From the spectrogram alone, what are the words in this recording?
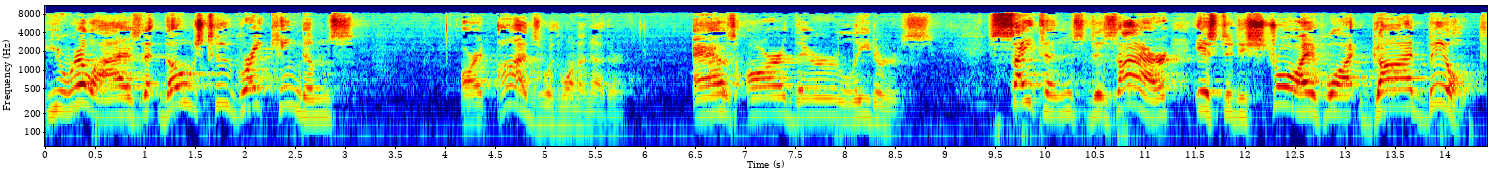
you realize that those two great kingdoms are at odds with one another, as are their leaders. Satan's desire is to destroy what God built.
